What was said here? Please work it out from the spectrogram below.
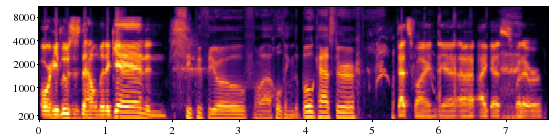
or he loses the helmet again and C-3PO uh, holding the bowcaster. that's fine. Yeah, uh, I guess whatever.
